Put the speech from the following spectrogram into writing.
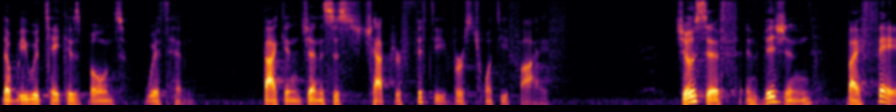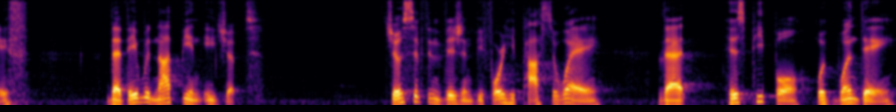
that we would take his bones with him. Back in Genesis chapter 50, verse 25. Joseph envisioned by faith that they would not be in Egypt. Joseph envisioned before he passed away that his people would one day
